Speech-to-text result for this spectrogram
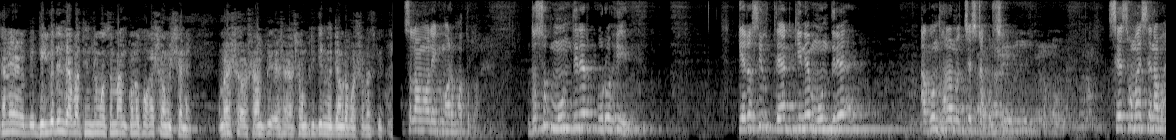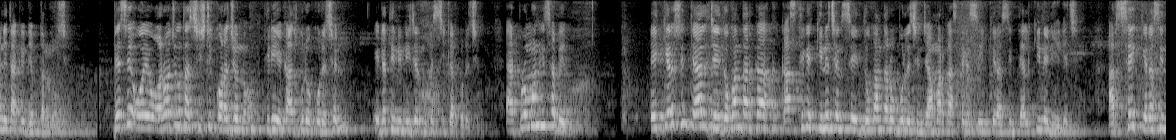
এখানে দীর্ঘদিন যাবৎ হিন্দু মুসলমান কোনো প্রকার সমস্যা নেই। আমরা সম্প্রীতির মধ্যে আমরা বসবাস করছি। আসসালামু আলাইকুম রহমতুল্লাহ। দর্শক মন্দিরের পুরোহিত কেরোসিন তেল কিনে মন্দিরে আগুন ধরানোর চেষ্টা করছিল। সে সময় সেনাবাহিনী তাকে গ্রেপ্তার করেছে। দেশে ওই অরাজকতা সৃষ্টি করার জন্য তিনি এই কাজগুলো করেছেন, এটা তিনি নিজের মুখে স্বীকার করেছেন। আর প্রমাণ হিসাবে, এই কেরোসিন তেল যেই দোকানদার কাছ থেকে কিনেছেন, সেই দোকানদারও বলেছেন যে, আমার কাছ থেকে সেই কেরোসিন তেল কিনে নিয়ে গেছে। আর সেই কেরোসিন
